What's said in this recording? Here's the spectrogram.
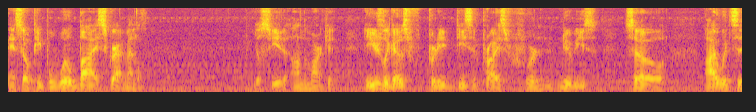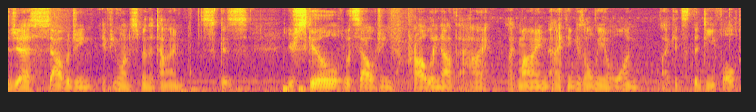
and so people will buy scrap metal. You'll see it on the market. It usually goes for pretty decent price for newbies. So I would suggest salvaging if you want to spend the time, because your skill with salvaging probably not that high. Like mine, I think is only a one. Like it's the default.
